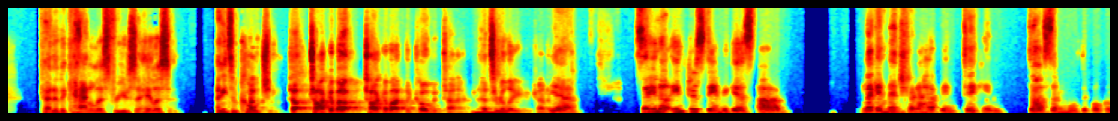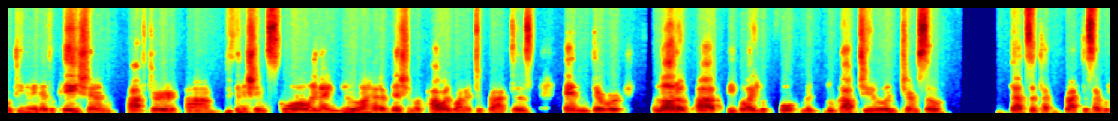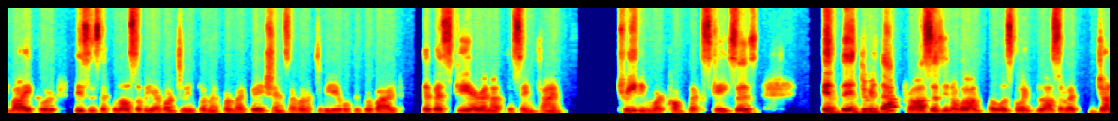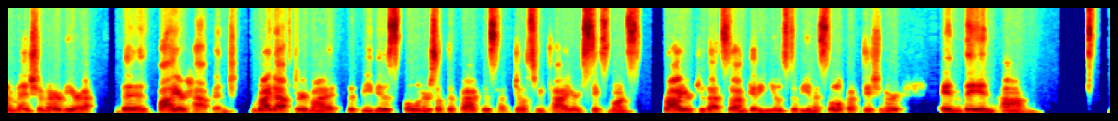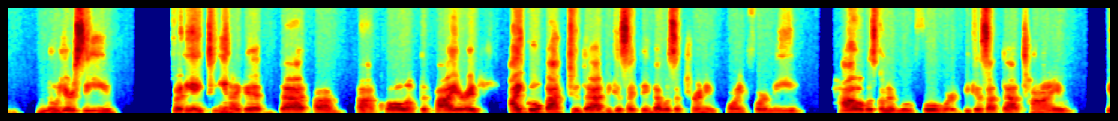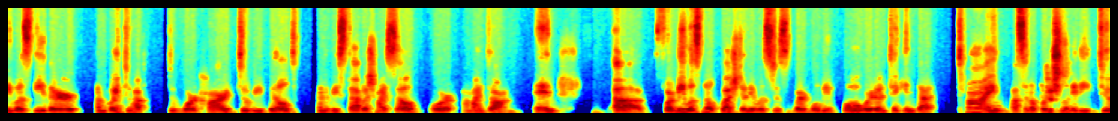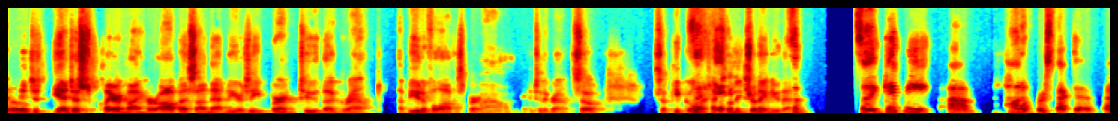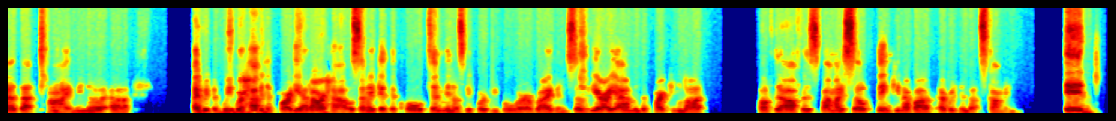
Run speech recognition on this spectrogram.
kind of the catalyst for you to say, hey, listen, I need some coaching. Talk, talk about talk about the COVID time. That's mm-hmm. really kind of yeah. Fun. So you know, interesting because um, like I mentioned, I have been taking and multiple continuing education after um, finishing school. And I knew I had a vision of how I wanted to practice. And there were a lot of uh, people I look, for, look, look up to in terms of that's the type of practice I would like, or this is the philosophy I want to implement for my patients. I want to be able to provide the best care and at the same time treating more complex cases and then during that process, you know, while I was going through also, like John mentioned earlier, the fire happened right after my the previous owners of the practice had just retired six months prior to that. So I'm getting used to being a solo practitioner. And then um, New Year's Eve, 2018, I get that um, uh, call of the fire. And I go back to that because I think that was a turning point for me how I was going to move forward because at that time it was either I'm going to have to work hard to rebuild and reestablish myself or am I done? And uh, for me was no question. It was just we're moving forward and taking that time as an opportunity just, to and just yeah just clarify her office on that new year's eve burnt to the ground a beautiful office burnt wow. To the ground so so keep going so i just want to make sure they knew that so so it gave me um, a lot of perspective at that time. You know, uh, I we were having a party at our house, and I get the call ten minutes before people were arriving. So here I am in the parking lot of the office by myself, thinking about everything that's coming, and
